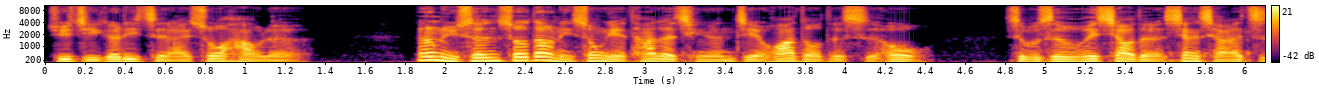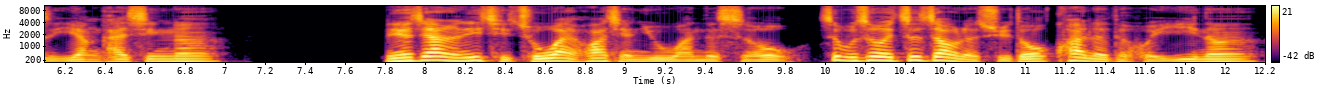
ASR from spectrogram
举几个例子来说好了，当女生收到你送给她的情人节花朵的时候。是不是会笑得像小孩子一样开心呢？你和家人一起出外花钱游玩的时候，是不是会制造了许多快乐的回忆呢？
